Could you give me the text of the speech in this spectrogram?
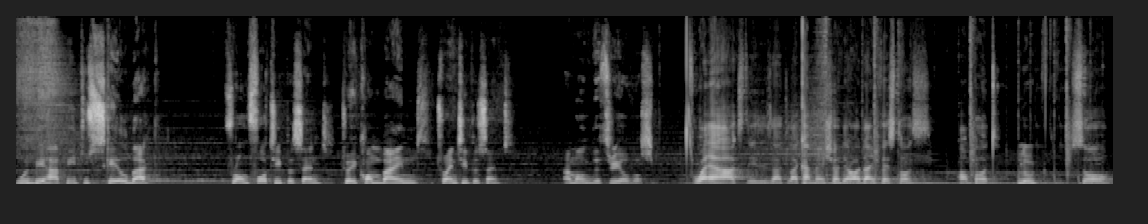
we'd be happy to scale back from 40% to a combined 20% among the three of us. Why I ask this is that, like I mentioned, there are other investors on board. Look, so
